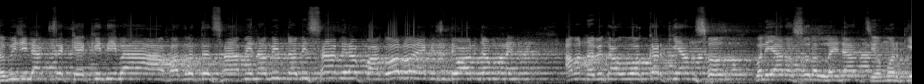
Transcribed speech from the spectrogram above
নবীজি ডাকছে, কে কি দিবা? হজরতে সাহাবি নবী নবী সাহাবিরা পাগল হয়ে গেছে, দেওয়ার জন্য। আমার নবী কাবু বক্কর কি আনছো? বলি আর রসুল আল্লাহ আনছি। ওমর কি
